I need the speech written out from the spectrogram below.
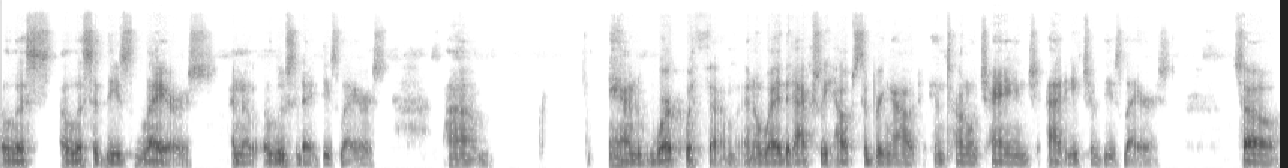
elicit, elicit these layers and elucidate these layers um, and work with them in a way that actually helps to bring out internal change at each of these layers. So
